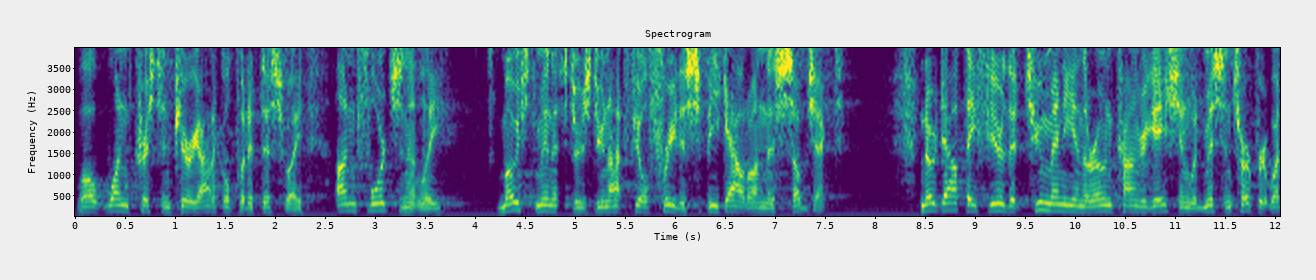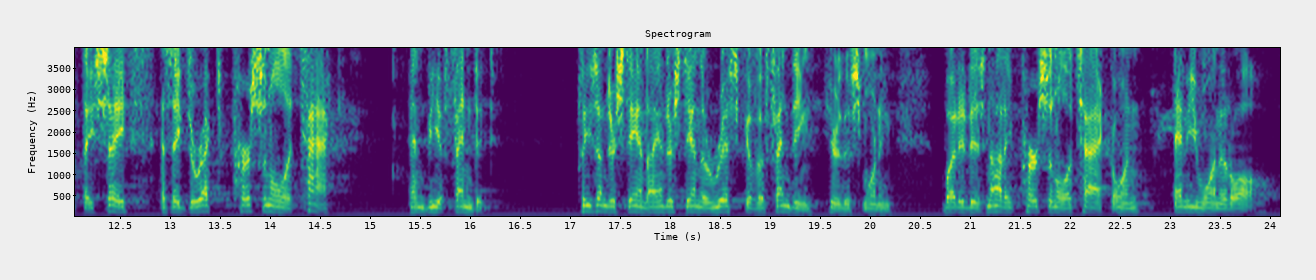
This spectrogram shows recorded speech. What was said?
Well, one Christian periodical put it this way. Unfortunately, most ministers do not feel free to speak out on this subject. No doubt they fear that too many in their own congregation would misinterpret what they say as a direct personal attack and be offended. Please understand, I understand the risk of offending here this morning, but it is not a personal attack on anyone at all.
